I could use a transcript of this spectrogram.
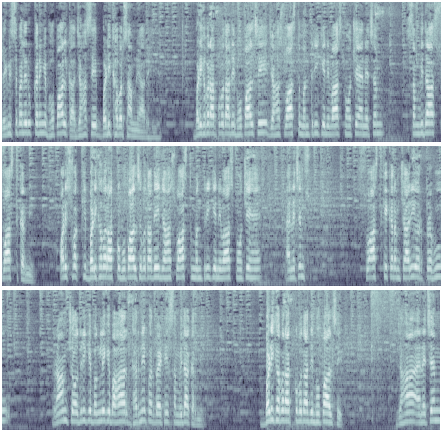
लेकिन इससे पहले रुक करेंगे भोपाल का, जहाँ से बड़ी खबर सामने आ रही है। बड़ी खबर आपको बता दें, भोपाल से, जहाँ स्वास्थ्य मंत्री के निवास पहुँचे एनएचएम संविदा स्वास्थ्य कर्मी और इस वक्त की बड़ी खबर आपको भोपाल से बता दें, जहाँ स्वास्थ्य मंत्री के निवास पहुँचे हैं एनएचएम स्वास्थ्य के कर्मचारी और प्रभु राम चौधरी के बंगले के बाहर धरने पर बैठे संविदा कर्मी। बड़ी खबर आपको बता दें भोपाल से, जहाँ एनएचएम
